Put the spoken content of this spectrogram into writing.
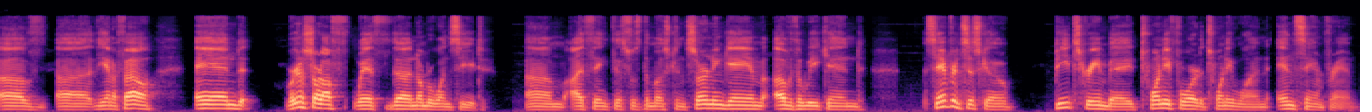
of uh, the NFL. And we're going to start off with the number one seed. Um, I think this was the most concerning game of the weekend. San Francisco beats Green Bay 24 to 21 in San Fran.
